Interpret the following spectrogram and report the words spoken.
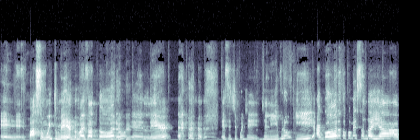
É, passo muito medo, mas adoro é, ler esse tipo de, de livro. E agora estou começando aí a, a,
